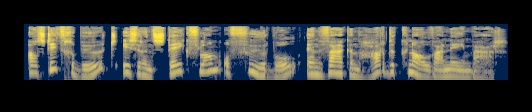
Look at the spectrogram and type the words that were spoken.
Als dit gebeurt, is er een steekvlam of vuurbol en vaak een harde knal waarneembaar.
